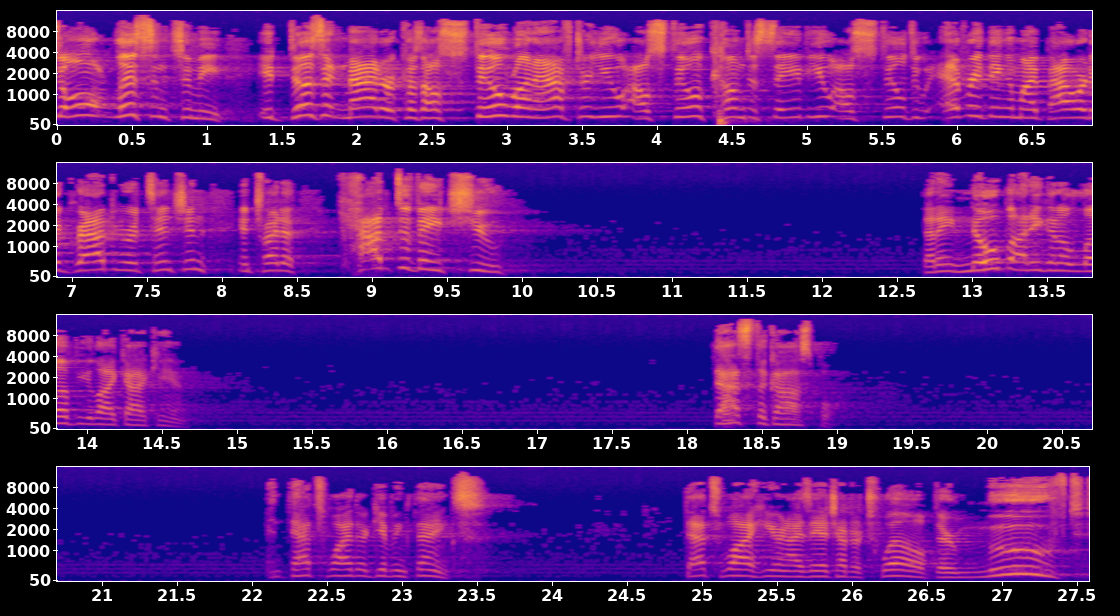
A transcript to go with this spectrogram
don't listen to me, it doesn't matter because I'll still run after you. I'll still come to save you. I'll still do everything in my power to grab your attention and try to captivate you. That ain't nobody going to love you like I can. That's the gospel. And that's why they're giving thanks. That's why here in Isaiah chapter 12, they're moved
